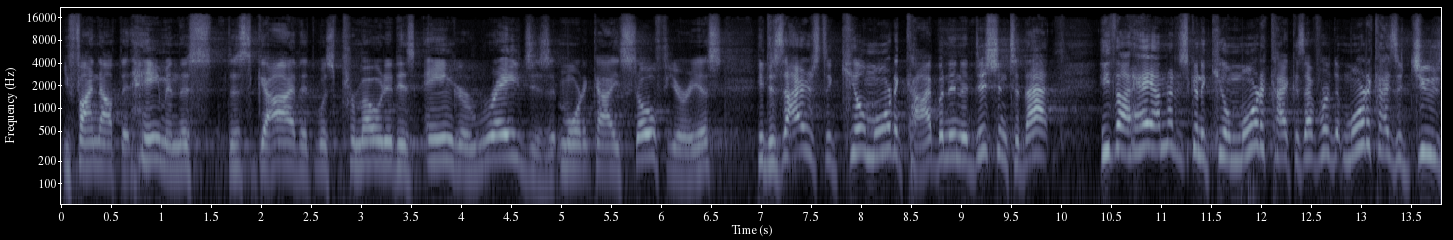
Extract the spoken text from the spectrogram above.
you find out that Haman, this, this guy that was promoted, his anger rages at Mordecai. He's so furious. He desires to kill Mordecai, but in addition to that, he thought, hey, I'm not just going to kill Mordecai because I've heard that Mordecai's a Jew.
